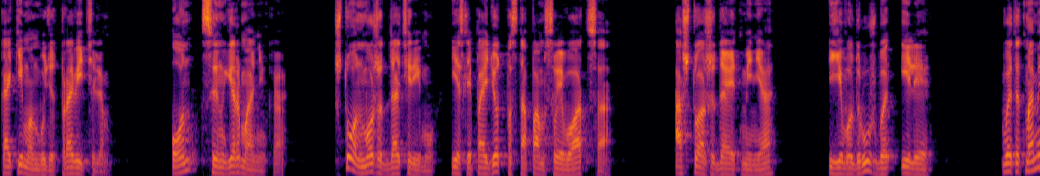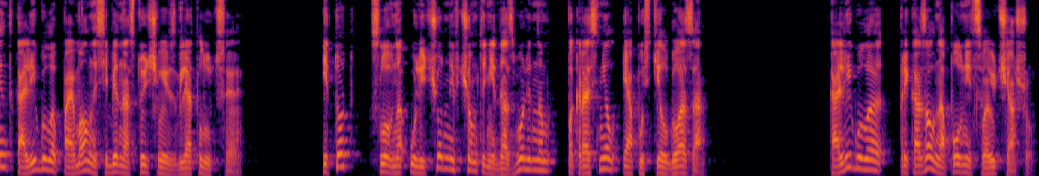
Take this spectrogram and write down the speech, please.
Каким он будет правителем? Он сын Германика. Что он может дать Риму, если пойдет по стопам своего отца? А что ожидает меня? Его дружба или... В этот момент Калигула поймал на себе настойчивый взгляд Луция. И тот, словно уличенный в чем-то недозволенном, покраснел и опустил глаза. Калигула приказал наполнить свою чашу.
